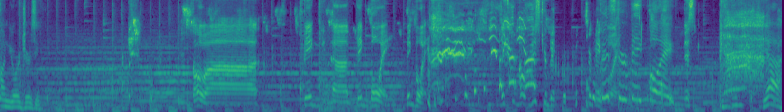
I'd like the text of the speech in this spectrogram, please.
on your jersey? Oh, uh, big, uh, big boy, big boy. Mr. Oh, Mr. Big, Mr. Big Boy. Mr. Big Boy. Mr. Yeah,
